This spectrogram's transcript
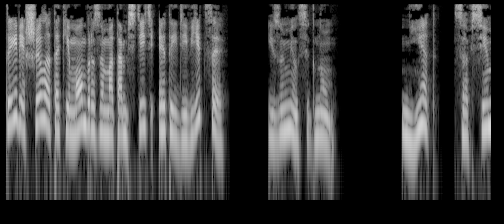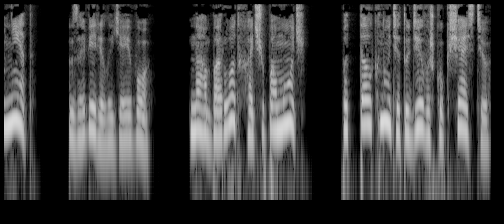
«Ты решила таким образом отомстить этой девице?» — изумился гном. «Нет, совсем нет», — заверила я его. «Наоборот, хочу помочь, подтолкнуть эту девушку к счастью.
